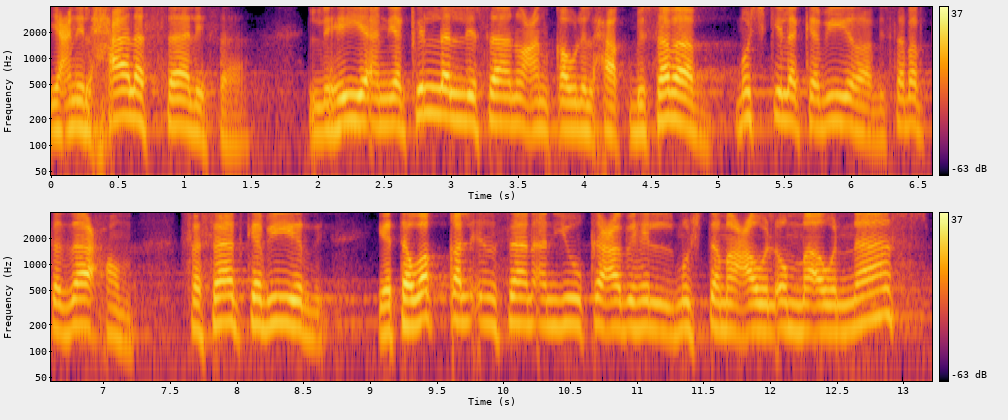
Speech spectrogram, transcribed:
يعني الحالة الثالثة اللي هي أن يكل اللسان عن قول الحق بسبب مشكلة كبيرة بسبب تزاحم فساد كبير. يتوقع الإنسان أن يوقع به المجتمع أو الأمة أو الناس.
